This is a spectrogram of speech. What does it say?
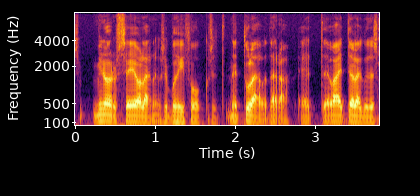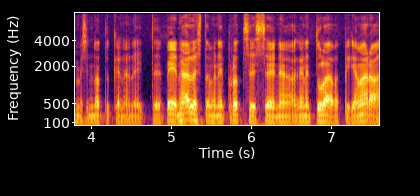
siis minu arust see ei ole nagu see põhifookus, et need tulevad ära, et vahet ei ole, kuidas me siin natukene neid peenhäälestame, neid protsesse, on ju, aga need tulevad pigem ära,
